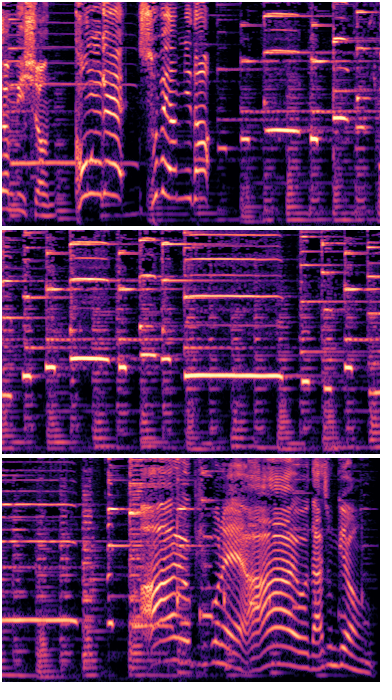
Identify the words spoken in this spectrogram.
유쾌한 미션 공개 수배합니다. 아유 피곤해. 아유 나순경.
